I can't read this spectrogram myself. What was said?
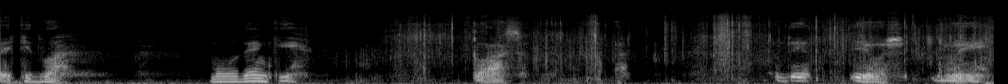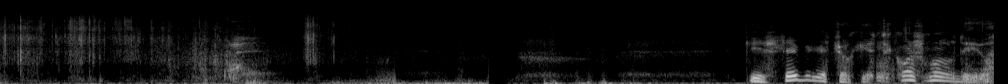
Які два. Молоденькі. Клас. Один і ось другий. Який ще білячок є, також молодий. о.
